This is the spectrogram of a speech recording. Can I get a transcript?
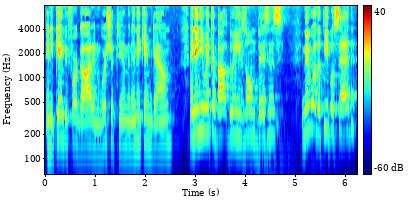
and he came before God and worshiped him, and then he came down, and then he went about doing his own business? Remember what the people said?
